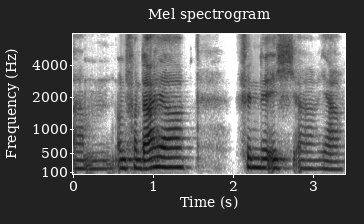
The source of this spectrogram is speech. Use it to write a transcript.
Ähm, und von daher finde ich, äh, ja,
